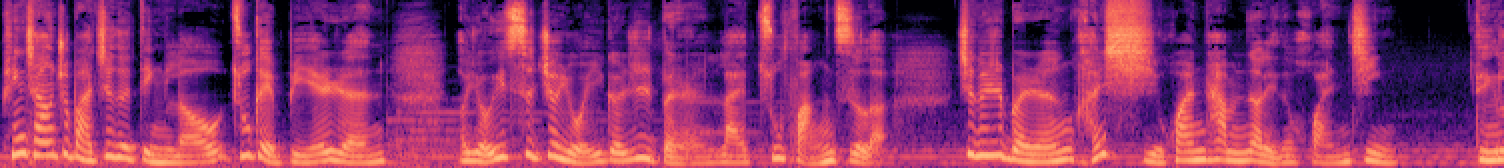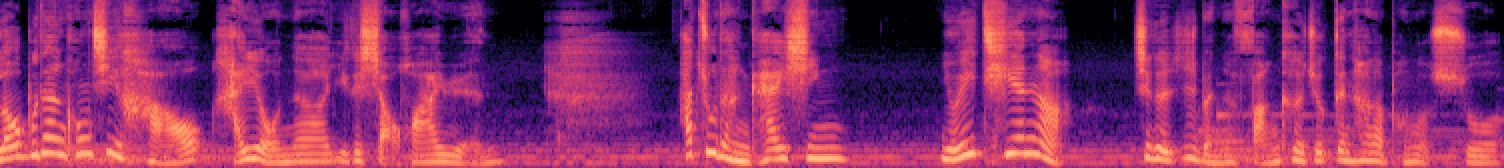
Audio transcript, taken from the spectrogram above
平常就把这个顶楼租给别人。有一次就有一个日本人来租房子了，这个日本人很喜欢他们那里的环境，顶楼不但空气好，还有呢一个小花园，他住得很开心。有一天呢，这个日本的房客就跟他的朋友说。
